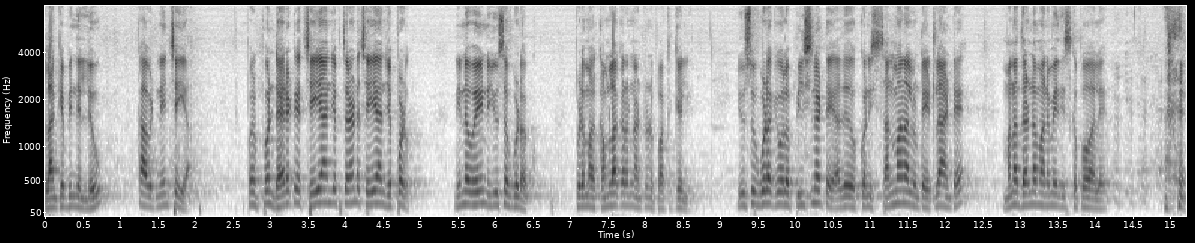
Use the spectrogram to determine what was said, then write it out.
లంకె బిందెలు లేవు. కాబట్టి నేను చెయ్య. పోనీ పోనీ డైరెక్ట్గా చెయ్య అని చెప్తానంటే చెయ్య అని చెప్పాడు. నిన్న పోయిండు యూసఫ్ కూడా ఇప్పుడే మా కమలాకర్ అని అంటుండు పక్కకెళ్ళి. యూసుఫ్ కూడా కేవలం పిలిచినట్టే. అదే కొన్ని సన్మానాలు ఉంటాయి. ఎట్లా అంటే మన దండ మనమే తీసుకుపోవాలి.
